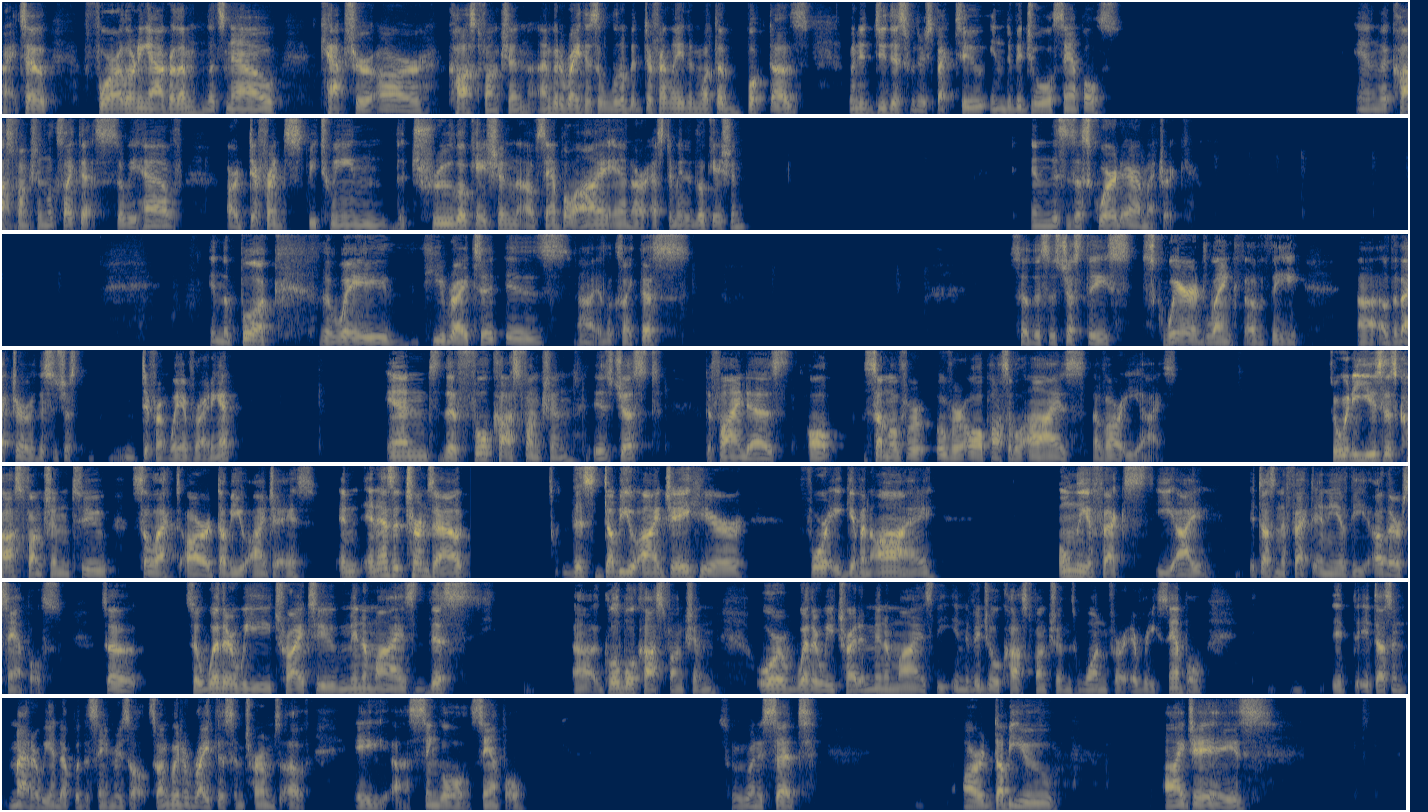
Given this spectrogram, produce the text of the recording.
right, so for our learning algorithm, let's now capture our cost function. I'm going to write this a little bit differently than what the book does. I'm going to do this with respect to individual samples. And the cost function looks like this. So we have our difference between the true location of sample i and our estimated location. And this is a squared error metric. In the book, the way he writes it is, uh, it looks like this. So this is just the squared length of the uh, of the vector. This is just different way of writing it. And the full cost function is just defined as all sum over over all possible i's of our ei's. So we're going to use this cost function to select our wij's and, and as it turns out, this wij here for a given i only affects ei. It doesn't affect any of the other samples. So, so whether we try to minimize this uh, global cost function or whether we try to minimize the individual cost functions, one for every sample, it, it doesn't matter. We end up with the same result. So I'm going to write this in terms of a, uh, single sample. So we're going to set our W ij's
